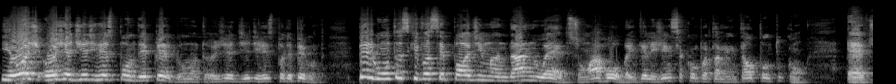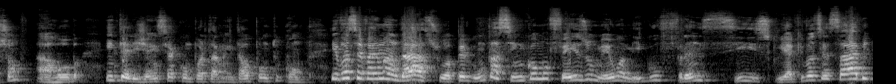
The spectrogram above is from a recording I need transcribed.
E hoje, hoje é dia de responder pergunta, hoje é dia de responder pergunta. Perguntas que você pode mandar no Edson, arroba inteligenciacomportamental.com edson, arroba, inteligenciacomportamental.com. E você vai mandar a sua pergunta assim como fez o meu amigo Francisco. E aqui você sabe,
